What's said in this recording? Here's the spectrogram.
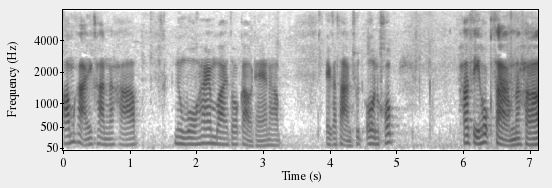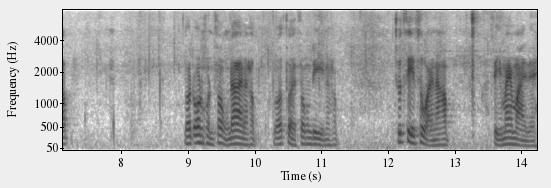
พร้อมขายอีกคันนะครับนูโวให้วายตัวเก่าแท้นะครับ เอกสารชุดโอนครบ ภาษีหกสามนะครับ รถโอนขนส่งได้นะครับ รถสวยทรงดีนะครับ ชุดสีสวยนะครับ สีใหม่ๆเลย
